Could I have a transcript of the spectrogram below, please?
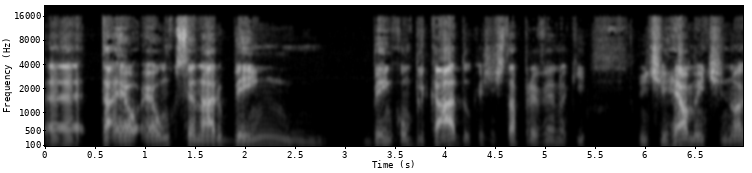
É, tá, é, é um cenário bem bem complicado que a gente está prevendo aqui. A gente realmente não,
